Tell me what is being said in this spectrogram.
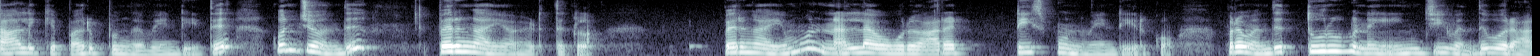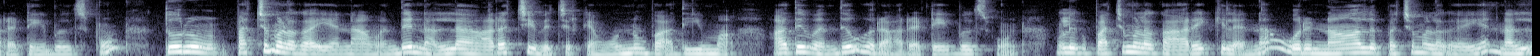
தாளிக்க பருப்புங்க வேண்டியது. கொஞ்சம் வந்து பெருங்காயம் எடுத்துக்கலாம். பெருங்காயமும் நல்ல ஒரு அரை டீஸ்பூன் வேண்டி இருக்கும் அப்புறம் வந்து துருவின இஞ்சி வந்து ஒரு அரை டேபிள் ஸ்பூன் துரு பச்சை மிளகாயை நான் வந்து நல்லா அரைச்சி வச்சுருக்கேன். ஒன்றும் அதிகமாக அது வந்து ஒரு அரை டேபிள் ஸ்பூன் உங்களுக்கு பச்சை மிளகாய் அரைக்கலைன்னா ஒரு நாலு பச்சை மிளகாயை நல்ல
